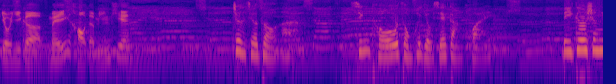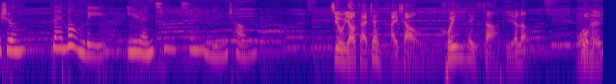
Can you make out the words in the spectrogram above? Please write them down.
有一个美好的明天。这就走了，心头总会有些感怀。离歌声声，在梦里依然轻轻吟唱。就要在站台上挥泪洒别了，我们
